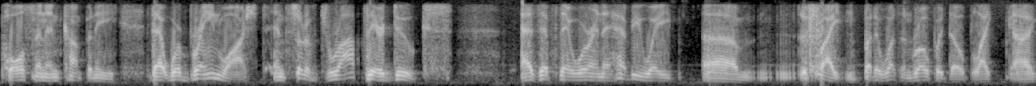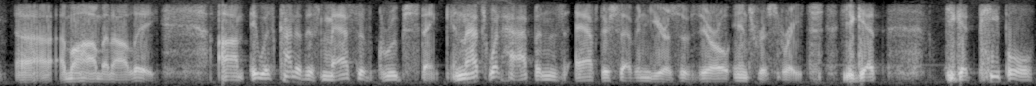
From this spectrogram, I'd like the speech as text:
Paulson and company that were brainwashed and sort of dropped their dukes as if they were in a heavyweight um, fight, but it wasn't rope dope like uh, uh, Muhammad Ali. Um, it was kind of this massive group stink, and that's what happens after seven years of zero interest rates. You get you get people,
